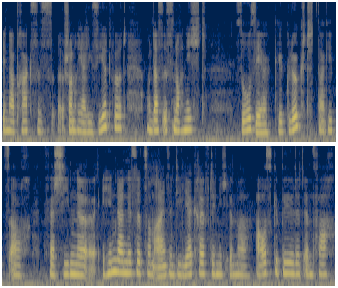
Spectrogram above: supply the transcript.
in der Praxis äh, schon realisiert wird. Und das ist noch nicht so sehr geglückt. Da gibt es auch verschiedene Hindernisse. Zum einen sind die Lehrkräfte nicht immer ausgebildet im Fach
